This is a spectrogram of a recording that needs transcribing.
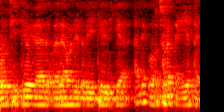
ഒ ടി ടി വരാൻ വേണ്ടിയിട്ട് വെയിറ്റ് ചെയ്തിരിക്കുക. അല്ലെങ്കിൽ കുറച്ചുകൂടെ കഴിയട്ടെ.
